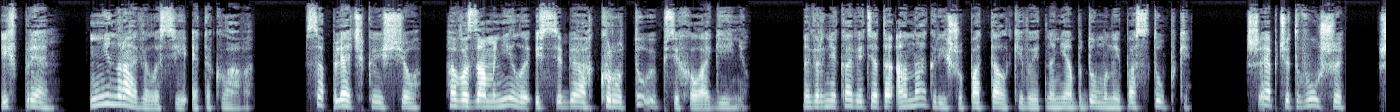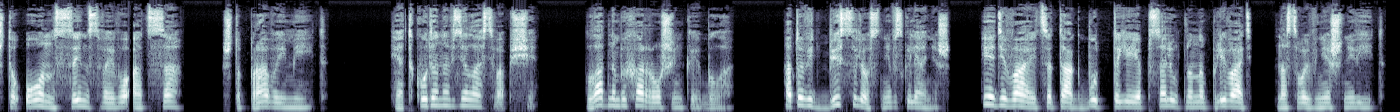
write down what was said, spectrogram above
И впрямь не нравилась ей эта Клава. Соплячка еще, возомнила из себя крутую психологиню. Наверняка ведь это она Гришу подталкивает на необдуманные поступки. Шепчет в уши, что он сын своего отца, что право имеет. И откуда она взялась вообще? Ладно бы хорошенькая была. А то ведь без слез не взглянешь. И одевается так, будто ей абсолютно наплевать на свой внешний вид.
